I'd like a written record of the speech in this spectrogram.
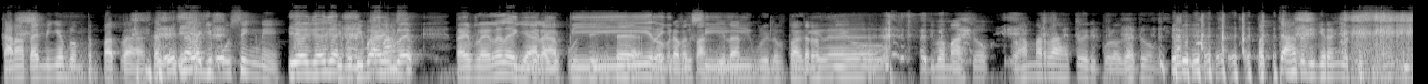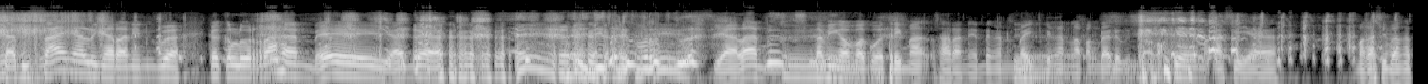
karena timingnya belum tepat lah kan kita lagi pusing nih Iya enggak enggak. tiba-tiba masuk timeline lagi Iya, lagi rapi, pusing. Kita lagi dapat pusing, panggilan belum dapat panggilan. tiba-tiba masuk. Lamar lah tuh di Pulau Gadung. Pecah tuh pikiran gue bisa bisanya lu nyaranin gue ke kelurahan. Hei anda Anjing sakit perut gua. sialan. Tapi nggak apa gue terima sarannya dengan baik dengan lapang dada gue oke makasih ya. Makasih banget.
